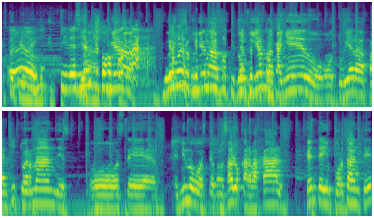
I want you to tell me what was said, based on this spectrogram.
estoy Ay, mucho. Si estuviera, Qué bueno que estuviera te don Guillermo. Cañedo, o estuviera Panchito Hernández, o este, el mismo este, Gonzalo Carvajal, gente importante,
